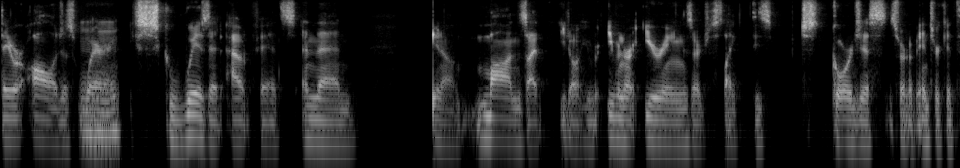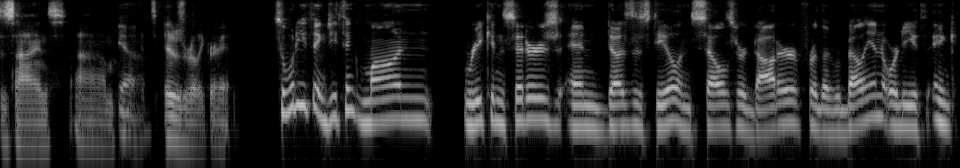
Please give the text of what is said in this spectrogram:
they were all just wearing exquisite outfits, and then you know Mon's like you know even her earrings are just like these just gorgeous sort of intricate designs. Um, Yeah. it was really great. So, what do you think? Do you think Mon reconsiders and does this deal and sells her daughter for the rebellion, or do you think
